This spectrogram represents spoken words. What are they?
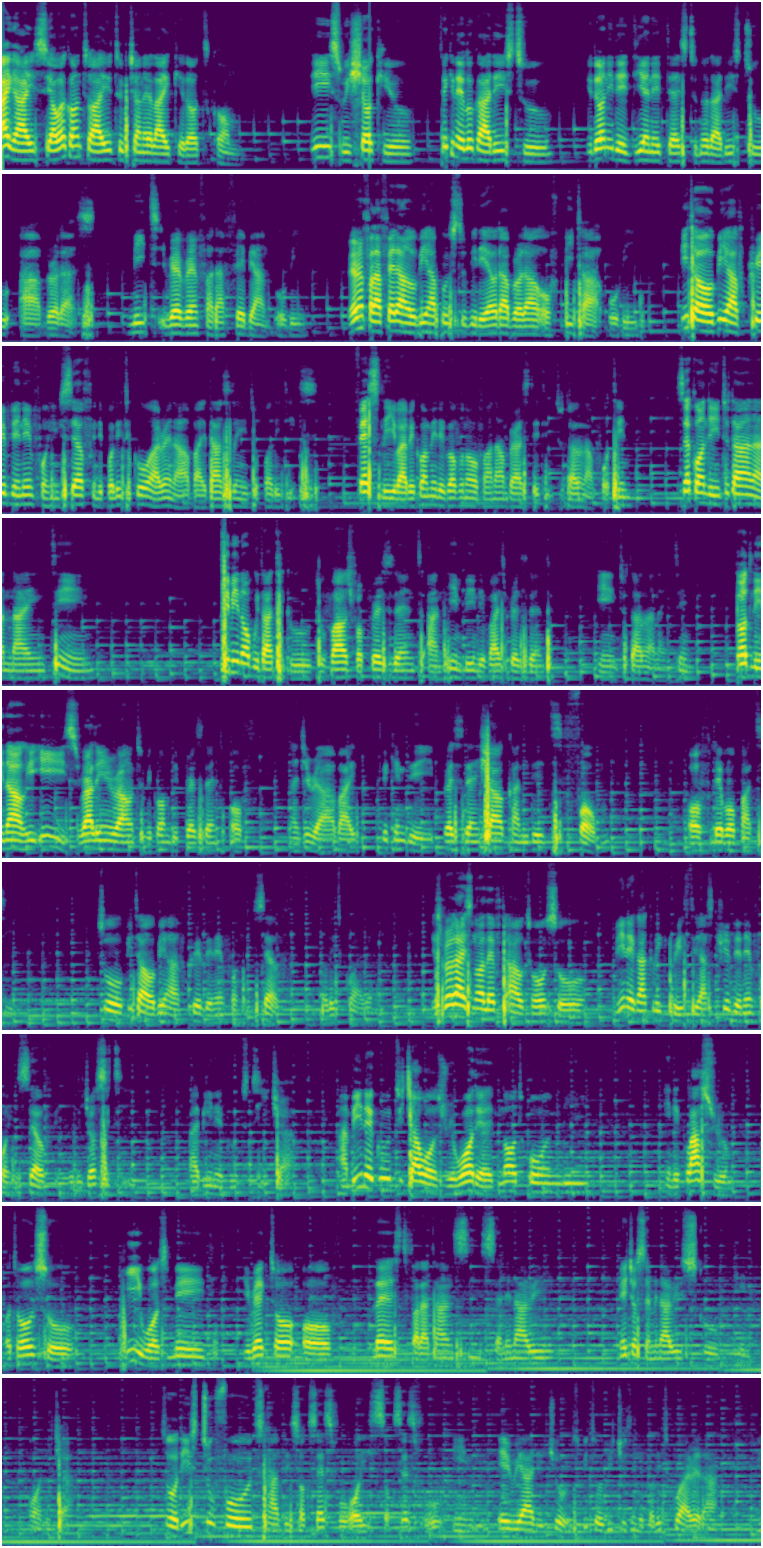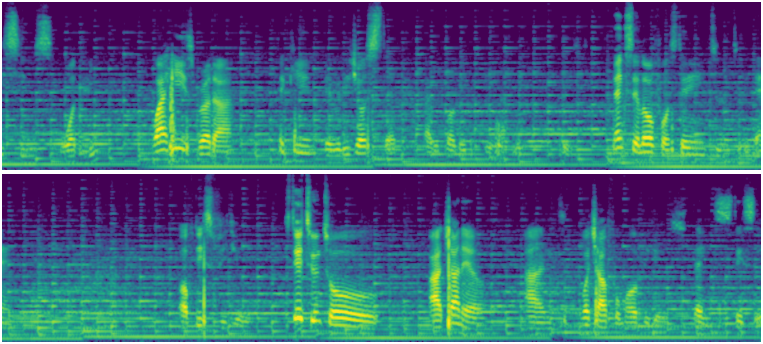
Hi guys, you are welcome to our YouTube channel ik.com. This will shock you. Taking a look at these two, you don't need a DNA test to know that these two are brothers. Meet Reverend Father Fabian Obi. Reverend Father Fabian Obi happens to be the elder brother of Peter Obi. Peter Obi have craved a name for himself in the political arena by dazzling into politics. Firstly, by becoming the governor of Anambra State in 2014. Secondly, in 2019, teaming up with Atiku to vouch for president and him being the vice president in 2019. Thirdly, now he is rallying around to become the president of Nigeria by clicking the presidential candidate form of Labour Party. So Peter Obi have craved a name for himself in political arena. His brother is not left out also. Being a Catholic priest, he has craved a name for himself in religiosity by being a good teacher. And being a good teacher was rewarded not only in the classroom, but also he was made director of Blessed Father Seminary, Major Seminary School in Onitsha. So these two folds have been successful or is successful in the area they chose. Peter will be choosing the political arena, this seems worthy, while his brother taking a religious step becoming a Catholic Thanks a lot for staying tuned to the end of this video. Stay tuned to our channel and watch out for more videos. Thanks. Stay safe.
